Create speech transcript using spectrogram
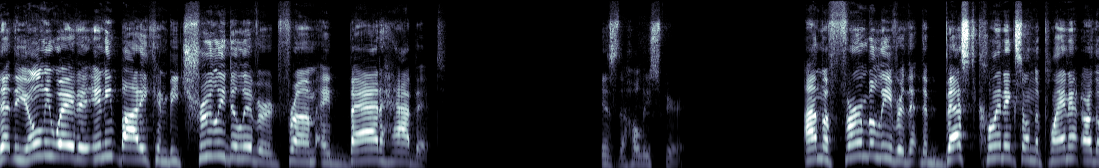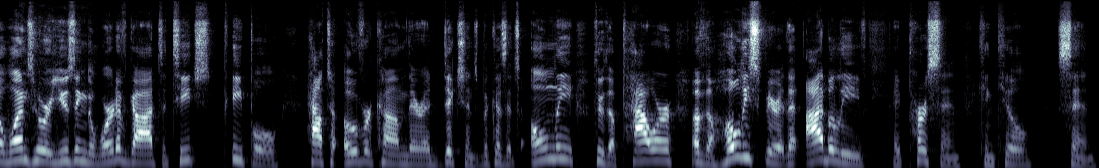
that the only way that anybody can be truly delivered from a bad habit is the Holy Spirit. I'm a firm believer that the best clinics on the planet are the ones who are using the Word of God to teach people how to overcome their addictions because it's only through the power of the Holy Spirit that I believe a person can kill sin.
